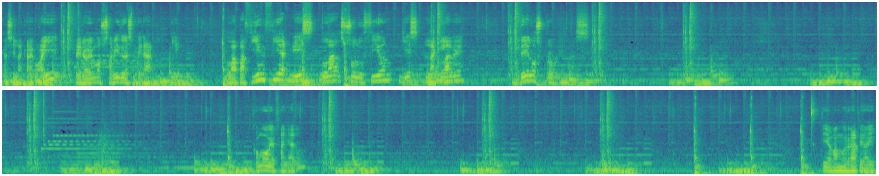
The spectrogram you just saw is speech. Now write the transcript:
Casi la cago ahí, pero hemos sabido esperar. Bien. La paciencia es la solución y es la clave de los problemas. ¿Cómo he fallado? Tío, va muy rápido ahí.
